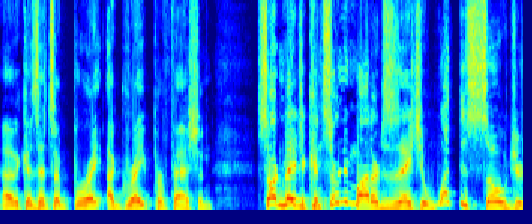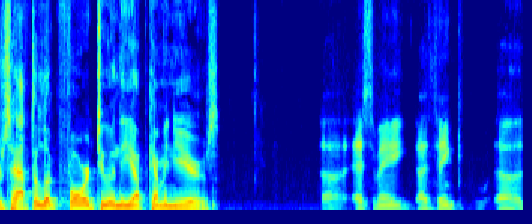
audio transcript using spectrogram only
uh, because it's a great, a great profession. Sergeant Major, concerning modernization, what do soldiers have to look forward to in the upcoming years? Uh, SMA, I think uh,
